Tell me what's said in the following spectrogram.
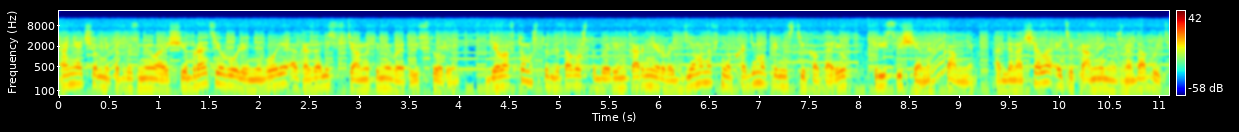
а ни о чем не подразумевающие братья волей-неволей оказались втянутыми в эту историю. Дело в том, что для того, чтобы реинкарнировать демонов, необходимо принести к алтарю три священных камня, а для начала эти камни нужно добыть.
